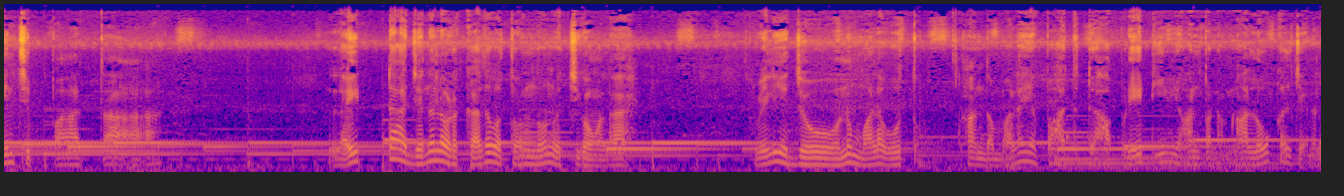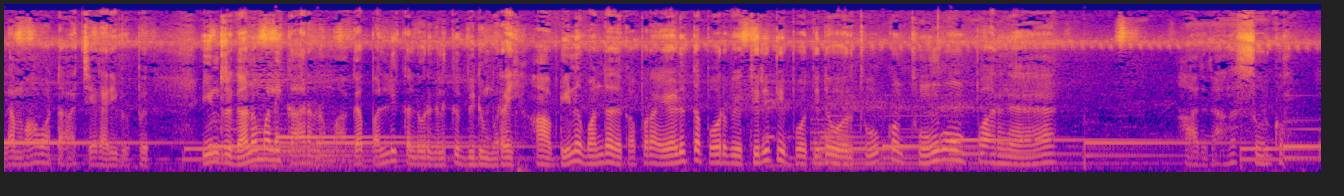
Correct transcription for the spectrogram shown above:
ஏஞ்சி பார்த்தா லைட்டாக ஜன்னலோட கதவை திறந்தோன்னு வச்சுக்கோங்களேன். வெளியே ஜோன்னு மழை ஊற்றும் அந்த மலையை பார்த்துட்டு அப்படியே டிவி ஆன் பண்ணோம்னா லோக்கல் சேனலில் மாவட்ட ஆட்சியர் அறிவிப்பு. இன்று கனமழை காரணமாக பள்ளி கல்லூரிகளுக்கு விடுமுறை. அப்படின்னு வந்ததுக்கப்புறம் எடுத்த போர்வையை திருப்பி போத்திட்டு ஒரு தூக்கம் தூங்குவோம் பாருங்க. அதுதாங்க சொர்க்கம்.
